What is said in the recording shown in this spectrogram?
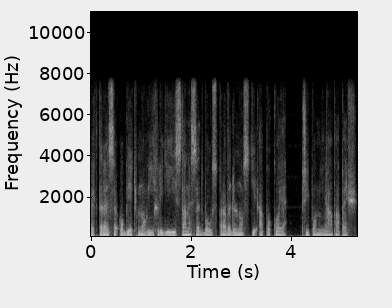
ve které se oběť mnohých lidí stane sedbou spravedlnosti a pokoje, připomíná papež.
